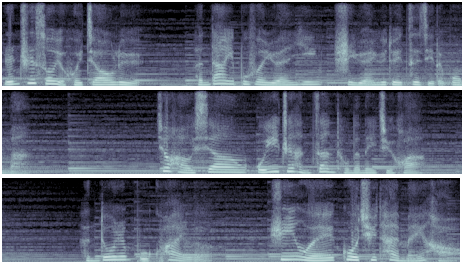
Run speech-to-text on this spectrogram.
人之所以会焦虑，很大一部分原因是源于对自己的不满，就好像我一直很赞同的那句话：很多人不快乐，是因为过去太美好，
